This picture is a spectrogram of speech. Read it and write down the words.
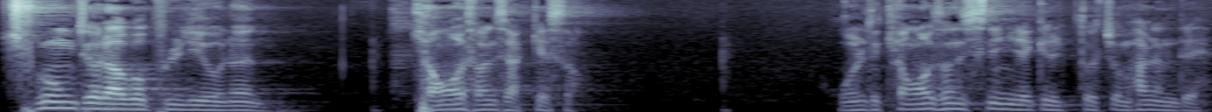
중흥조라고 불리우는 경어선사께서 오늘도 경어선 스님 얘기를 또 좀 하는데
